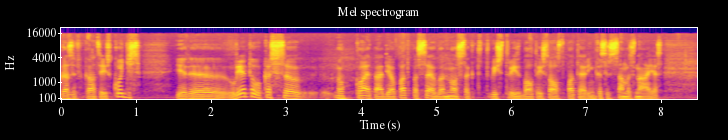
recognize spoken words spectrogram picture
gazifikācijas kuģis. Ir Lietuva, kas nu, klēpēdi jau pat par sevi var nosakt visu trīs Baltijas valstu patēriņu, kas ir samazinājies. Uh,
